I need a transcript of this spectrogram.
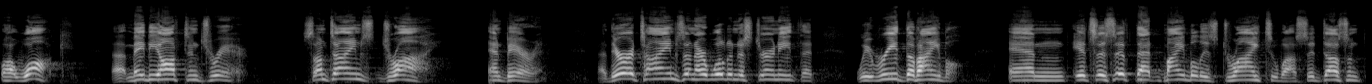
walk uh, may be often drear sometimes dry and barren. There are times in our wilderness journey that we read the Bible and it's as if that Bible is dry to us. It doesn't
